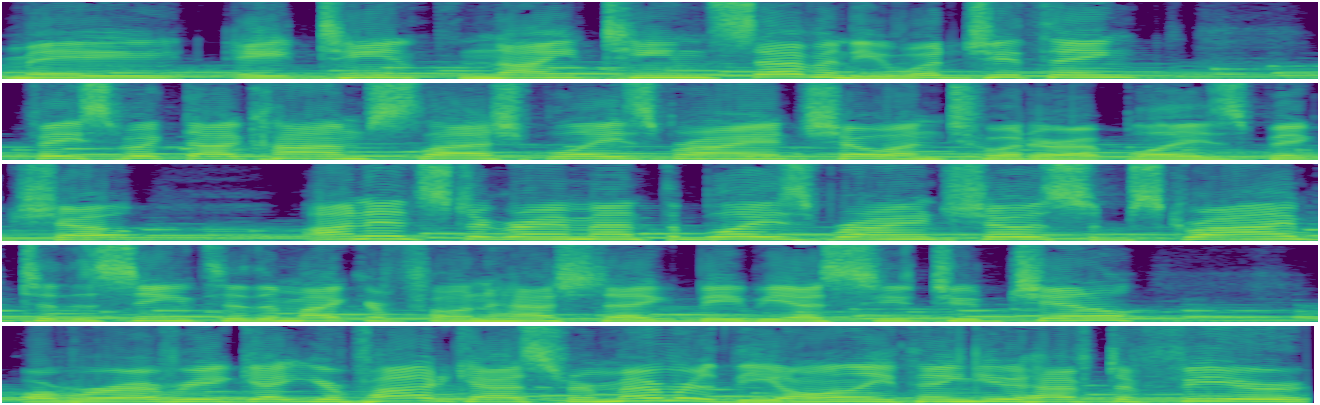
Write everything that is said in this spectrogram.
May 18th, 1970. What did you think? Facebook.com slash Blaze Bryant Show on Twitter at Blaze Big Show. On Instagram at The Blaze Bryant Show. Subscribe to the Seeing Through the Microphone hashtag BBS YouTube channel or wherever you get your podcasts. Remember, the only thing you have to fear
